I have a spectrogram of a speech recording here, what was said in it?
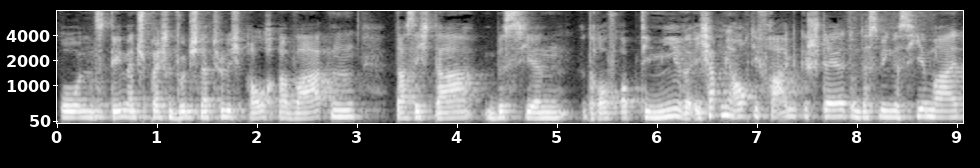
und dementsprechend würde ich natürlich auch erwarten, dass ich da ein bisschen drauf optimiere. Ich habe mir auch die Frage gestellt und deswegen ist hier mal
